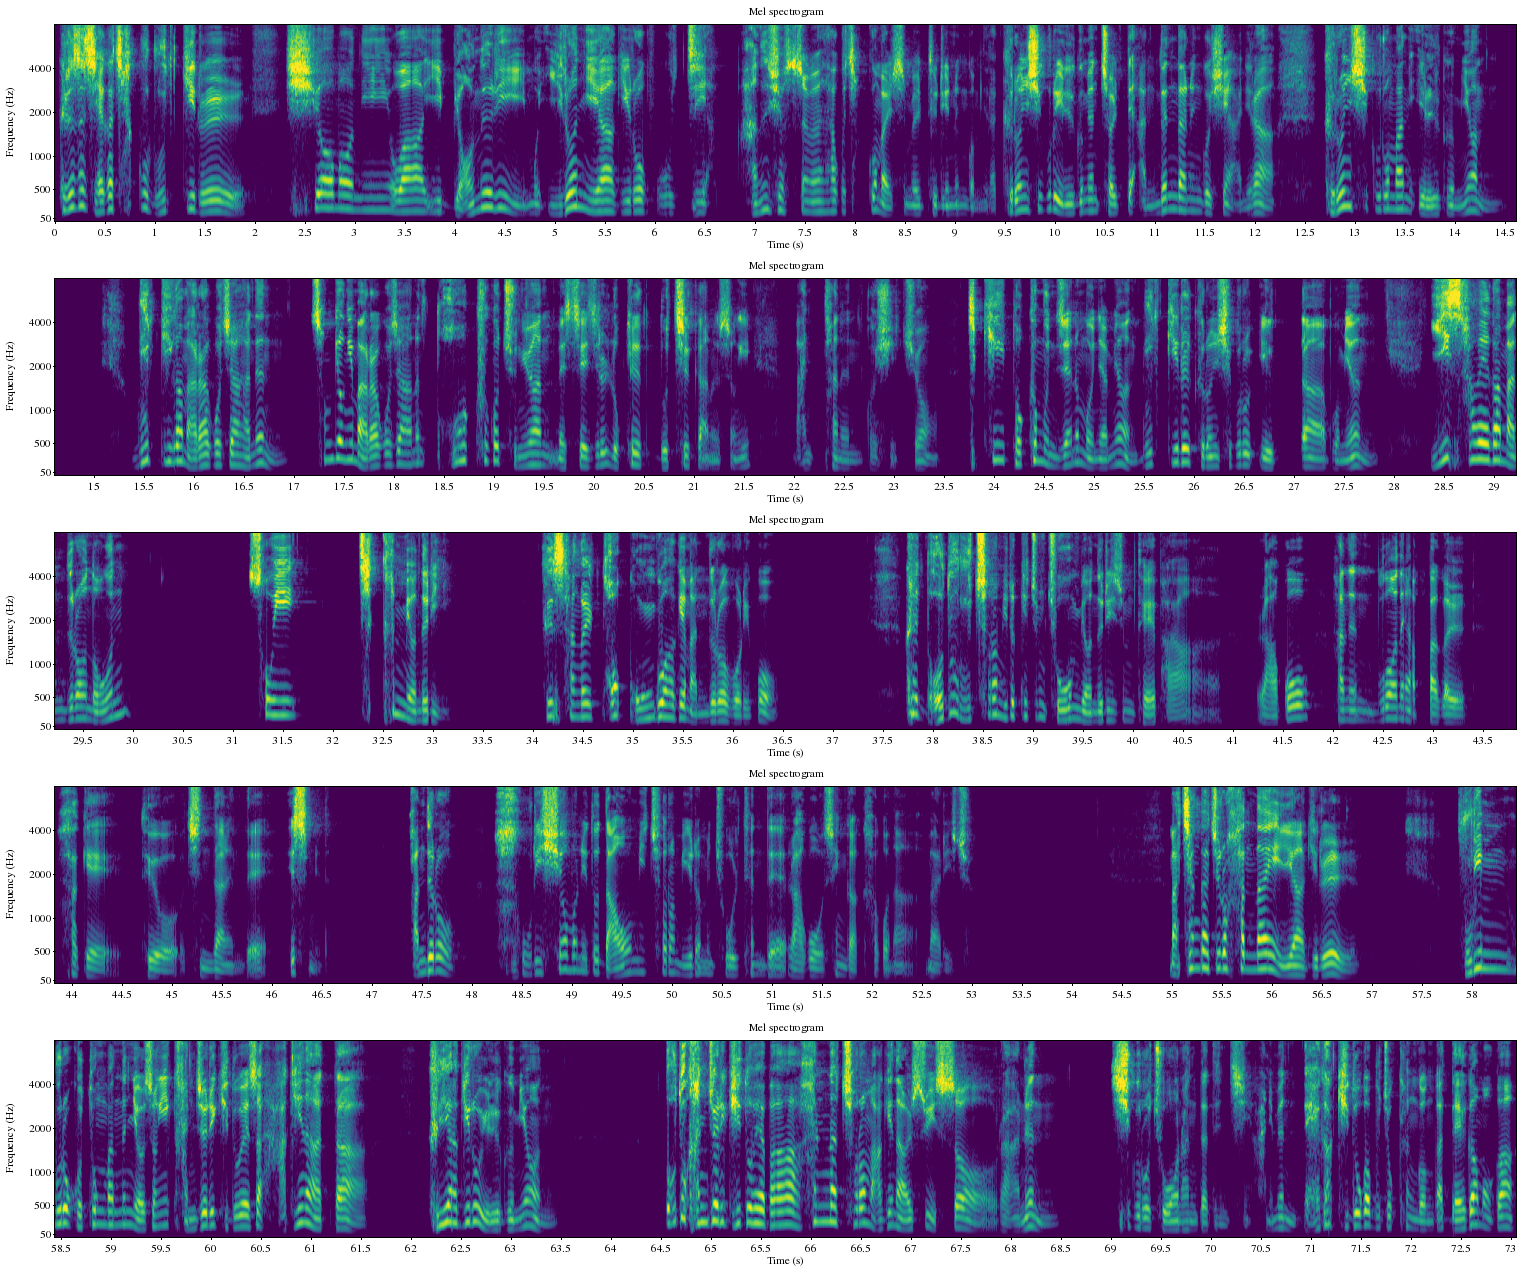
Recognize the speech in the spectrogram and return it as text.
그래서 제가 자꾸 룻기를 시어머니와 이 며느리 뭐 이런 이야기로 보지 않으셨으면 하고 자꾸 말씀을 드리는 겁니다. 그런 식으로 읽으면 절대 안 된다는 것이 아니라 그런 식으로만 읽으면 룻기가 말하고자 하는 성경이 말하고자 하는 더 크고 중요한 메시지를 놓칠, 놓칠 가능성이 많다는 것이죠. 특히 더 큰 문제는 뭐냐면 룻기를 그런 식으로 읽다 보면 이 사회가 만들어 놓은 소위 착한 며느리 그 상을 더 공고하게 만들어 버리고 그래 너도 루처럼 이렇게 좀 좋은 며느리 좀 돼봐라고 하는 무언의 압박을 하게 되어진다는 데 있습니다. 반대로 아, 우리 시어머니도 나오미처럼 이러면 좋을 텐데라고 생각하거나 말이죠. 마찬가지로 한나의 이야기를 불임으로 고통받는 여성이 간절히 기도해서 악이 나왔다. 그 이야기로 읽으면 너도 간절히 기도해봐. 한나처럼 악이 나을 수 있어. 라는 식으로 조언한다든지 아니면 내가 기도가 부족한 건가? 내가 뭐가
